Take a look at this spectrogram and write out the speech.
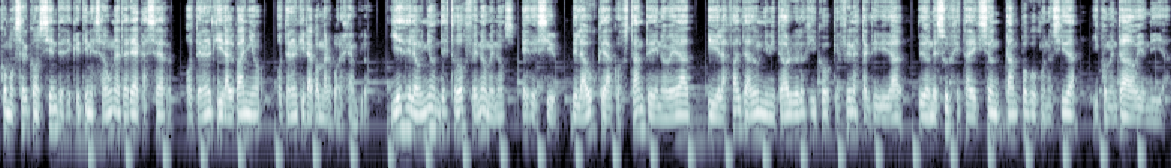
como ser conscientes de que tienes alguna tarea que hacer, o tener que ir al baño, o tener que ir a comer, por ejemplo. Y es de la unión de estos dos fenómenos, es decir, de la búsqueda constante de novedad y de la falta de un limitador biológico que frena esta actividad, de donde surge esta adicción tan poco conocida y comentada hoy en día.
